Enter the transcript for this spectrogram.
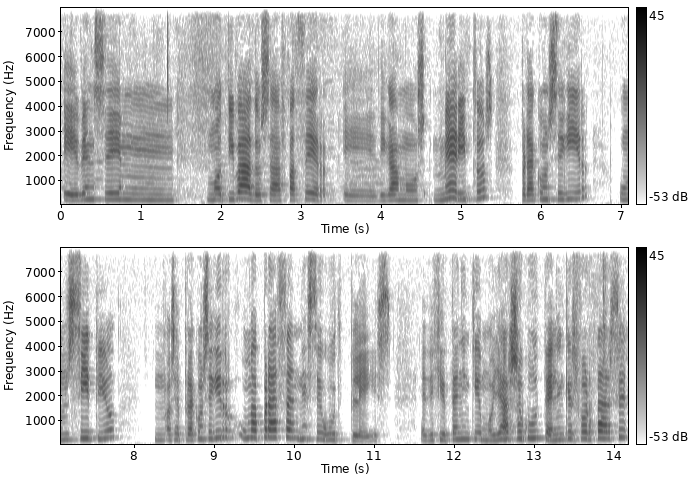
eh, vense mm, motivados a facer, eh, digamos, méritos para conseguir un sitio, o sea, para conseguir unha praza nese good place. É dicir, teñen que mollarse o cu, teñen que esforzarse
